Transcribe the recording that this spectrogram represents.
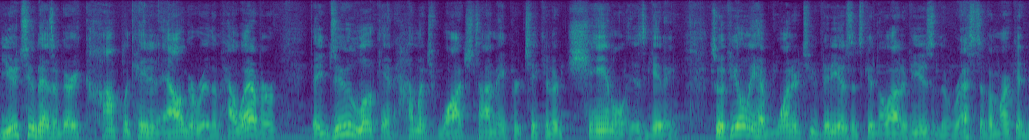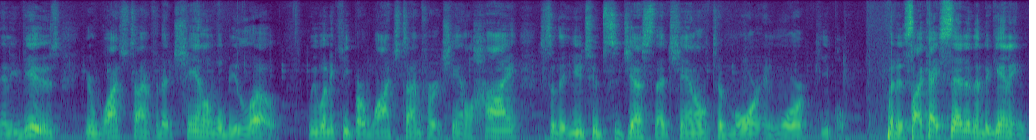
YouTube has a very complicated algorithm. However they do look at how much watch time a particular channel is getting. So if you only have one or two videos that's getting a lot of views and the rest of them aren't getting any views your watch time for that channel will be low. We want to keep our watch time for a channel high so that YouTube suggests that channel to more and more people. But it's like I said in the beginning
